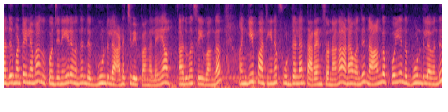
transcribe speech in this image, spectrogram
அது மட்டும் இல்லாமல் அங்கே கொஞ்சம் நேரம் வந்து அந்த கூண்டில் அடைச்சி வைப்பாங்க இல்லையா? அதுவும் செய்வாங்க. அங்கேயே பார்த்தீங்கன்னா ஃபுட்டெல்லாம் தரேன்னு சொன்னாங்க. ஆனால் வந்து நாங்கள் போய் அந்த கூண்டில் வந்து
